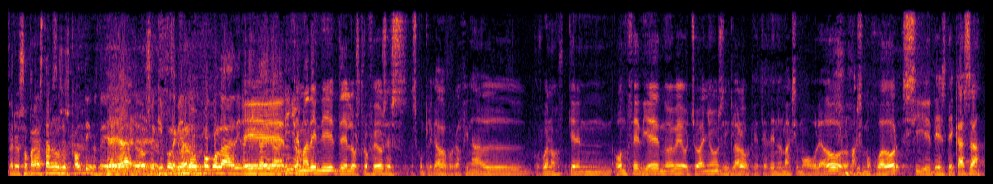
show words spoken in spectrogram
Pero eso para estar en los scoutings de, ya, ya, de los equipos, viendo claro. un poco la dinámica eh, de cada niño. El tema de, de los trofeos es, es, complicado, porque al final, pues bueno, tienen 11, 10, 9, 8 años y claro, que te den el máximo goleador o el máximo jugador, si desde casa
